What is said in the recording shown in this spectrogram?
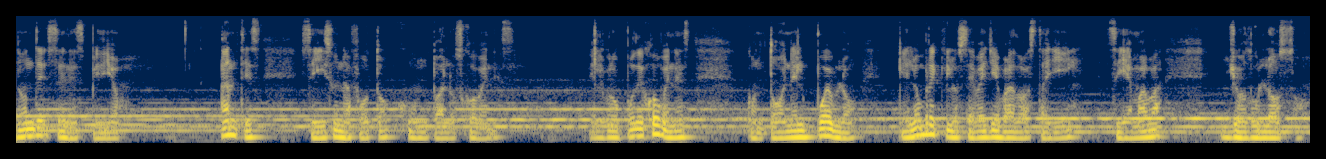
donde se despidió. Antes se hizo una foto junto a los jóvenes. El grupo de jóvenes contó en el pueblo que el hombre que los había llevado hasta allí se llamaba Yoduloso,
